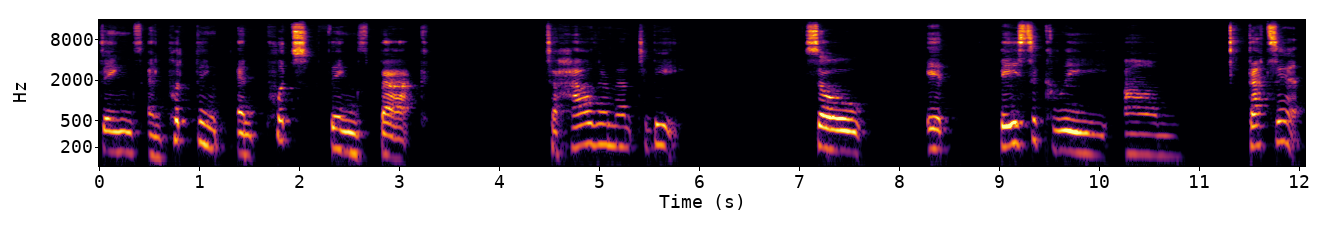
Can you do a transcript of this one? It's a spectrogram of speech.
things and put thing and puts things back to how they're meant to be. So it basically um, that's it,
